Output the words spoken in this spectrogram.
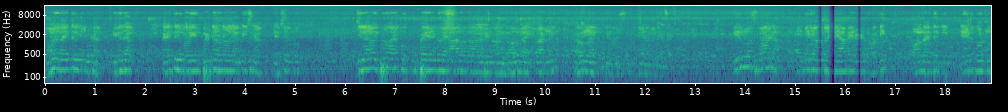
తోలు రైతులకి కూడా వివిధ రైతులు మరియు పంట రుణాలు అందించిన లక్ష్యంతో జిల్లాలో ఇప్పటి వరకు ముప్పై రెండు వేల ఆరు వందల నలభై నాలుగు కౌలు రైతు కార్డులు కౌలు రైతులకి వీరిలో సుమారుగా ఎనిమిది వందల యాభై రెండు మంది వాళ్ళందరికీ రెండు కోట్లు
